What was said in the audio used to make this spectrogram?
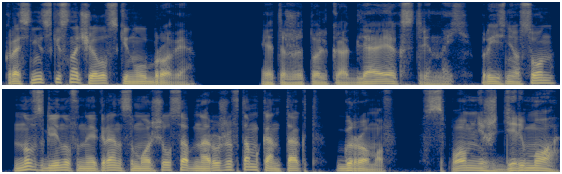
Красницкий сначала вскинул брови. «Это же только для экстренной», — произнес он, но, взглянув на экран, сморщился, обнаружив там контакт Громов. «Вспомнишь дерьмо!»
